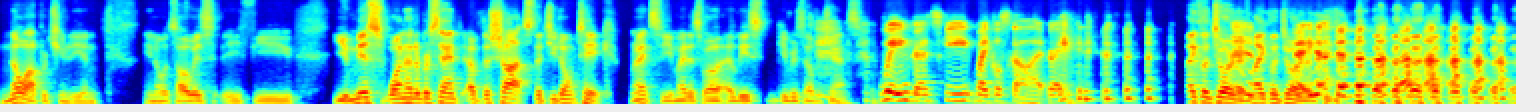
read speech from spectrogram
no opportunity. And you know, it's always if you you miss 100% of the shots that you don't take, right? So you might as well at least give yourself a chance. Wayne Gretzky, Michael Scott, right? Michael Jordan, Michael Jordan. uh,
